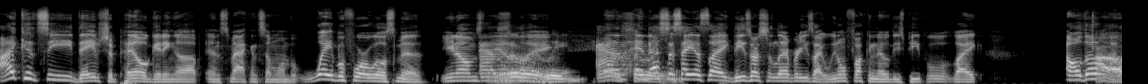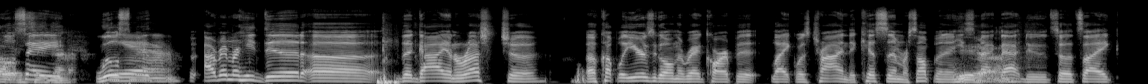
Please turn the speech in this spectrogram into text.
I could see Dave Chappelle getting up and smacking someone, but way before Will Smith. You know what I'm saying? Like, Absolutely, and, absolutely. and that's to say, it's like these are celebrities. Like we don't fucking know these people. Like, although I, will always say, that. Will Smith. I remember he did uh the guy in Russia a couple of years ago on the red carpet, like was trying to kiss him or something, and he Yeah. smacked that dude. So it's like,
